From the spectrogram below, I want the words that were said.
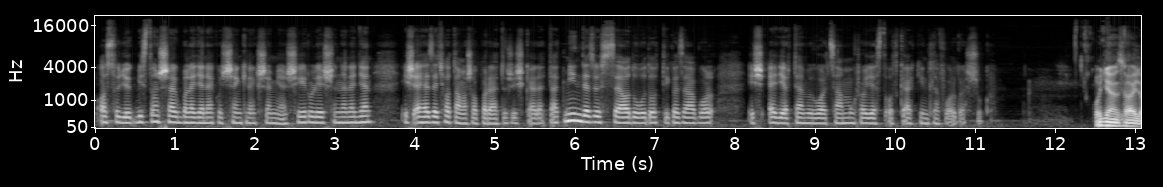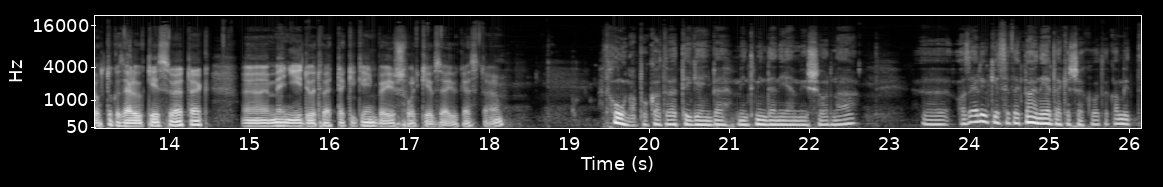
az, hogy ők biztonságban legyenek, hogy senkinek semmilyen sérülése ne legyen, és ehhez egy hatalmas apparátus is kellett. Tehát mindez összeadódott igazából, és egyértelmű volt számunkra, hogy ezt ott kell kint leforgassuk. Hogyan zajlottak az előkészületek, mennyi időt vettek igénybe, és hogy képzeljük ezt el? Hát hónapokat vett igénybe, mint minden ilyen műsornál. Az előkészletek nagyon érdekesek voltak, amit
